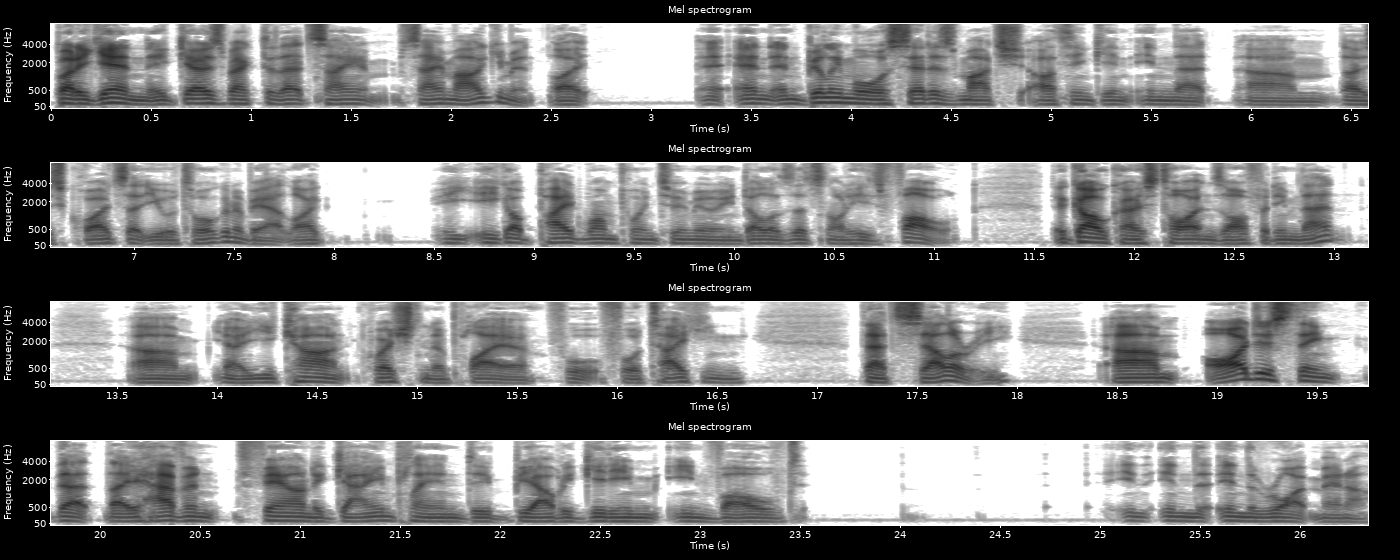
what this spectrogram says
but again, it goes back to that same same argument. Like, and and Billy Moore said as much. I think in in that um, those quotes that you were talking about. Like, he, he got paid 1.2 million dollars. That's not his fault. The Gold Coast Titans offered him that. Um, you know, you can't question a player for for taking that salary. Um, I just think that they haven't found a game plan to be able to get him involved in, in the in the right manner.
